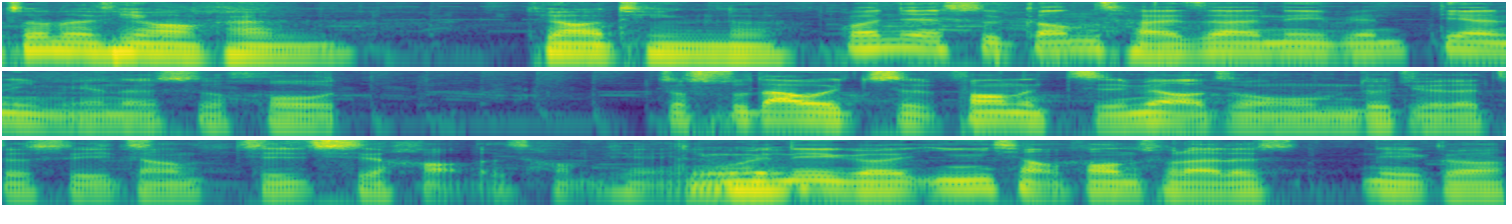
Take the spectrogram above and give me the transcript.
真的挺好看的，挺好听的。关键是刚才在那边店里面的时候，就苏大卫只放了几秒钟，我们都觉得这是一张极其好的唱片，因为那个音响放出来的那个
